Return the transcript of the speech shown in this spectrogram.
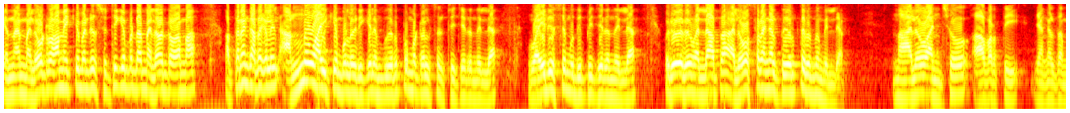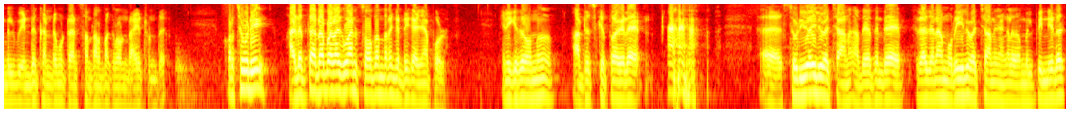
എന്നാൽ മെലോ ഡ്രാമയ്ക്ക് വേണ്ടി സൃഷ്ടിക്കപ്പെട്ട മെലോ ഡ്രാമ അത്തരം കഥകളിൽ അന്ന് വായിക്കുമ്പോൾ ഒരിക്കലും വീർപ്പുമുട്ടൽ സൃഷ്ടിച്ചിരുന്നില്ല വൈരസ്യം ഉദിപ്പിച്ചിരുന്നില്ല ഒരു ഒരു വല്ലാത്ത അലോസരങ്ങൾ തീർത്തിരുന്നുമില്ല. നാലോ അഞ്ചോ ആവർത്തി ഞങ്ങൾ തമ്മിൽ വീണ്ടും കണ്ടുമുട്ടാൻ സന്ദർഭങ്ങൾ ഉണ്ടായിട്ടുണ്ട്. കുറച്ചുകൂടി അടുത്തിടപഴകുവാൻ സ്വാതന്ത്ര്യം കിട്ടിക്കഴിഞ്ഞപ്പോൾ എനിക്ക് തോന്നുന്നു ആർട്ടിസ്റ്റ് കിത്തോയുടെ സ്റ്റുഡിയോയിൽ വെച്ചാണ് അദ്ദേഹത്തിന്റെ രചനാ മുറിയിൽ വെച്ചാണ് ഞങ്ങൾ തമ്മിൽ പിന്നീട്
